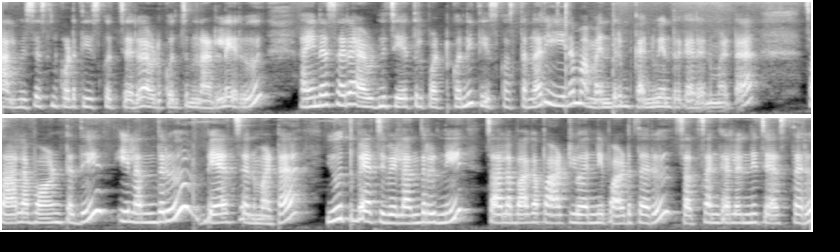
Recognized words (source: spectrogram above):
వాళ్ళ మిస్సెస్ని కూడా తీసుకొచ్చారు. ఆవిడ కొంచెం నడలేరు. అయినా సరే ఆవిడని చేతులు పట్టుకొని తీసుకొస్తున్నారు. ఈయన మా మందిరం కన్వీనర్ గారు అనమాట చాలా బాగుంటుంది. వీళ్ళందరూ బ్యాచ్ అనమాట యూత్ బ్యాచ్ వీళ్ళందరినీ చాలా బాగా పాటలు అన్నీ పాడుతారు సత్సంగాలన్నీ చేస్తారు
